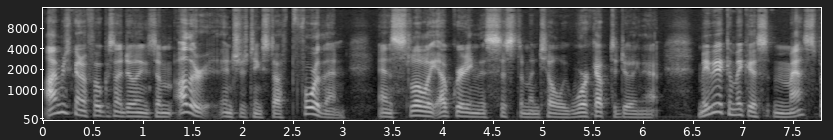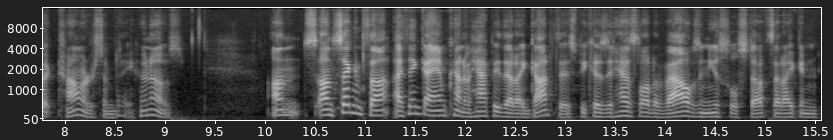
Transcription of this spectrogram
I'm just going to focus on doing some other interesting stuff before then, and slowly upgrading the system until we work up to doing that. Maybe I can make a mass spectrometer someday. Who knows? On, on second thought, I think I am kind of happy that I got this because it has a lot of valves and useful stuff that I can,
